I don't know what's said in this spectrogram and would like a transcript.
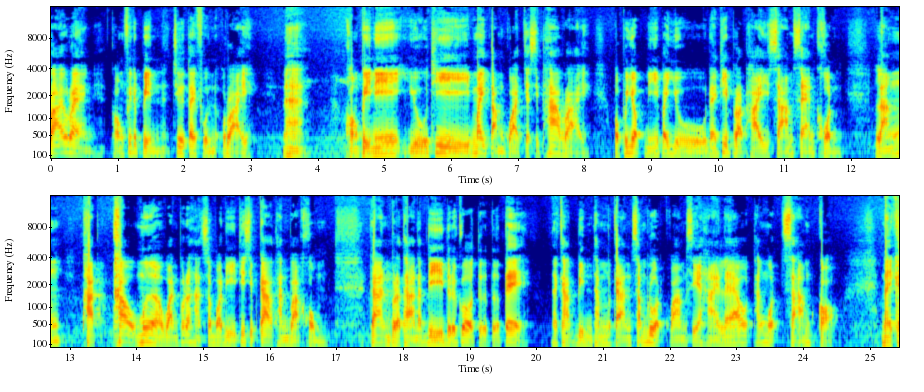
ร้ายแรงของฟิลิปปินส์ชื่อไต้ฝุ่นไรนะฮะของปีนี้อยู่ที่ไม่ต่ำกว่า 75 ราย อพยพหนีไปอยู่ในที่ปลอดภัย 300,000 คน หลังพัดเข้าเมื่อวันพฤหัสบดีที่ 19 ธันวาคม ด้านประธานาธิบดีโดริโกตือเตอร์เต้นะครับบินทำการสำรวจความเสียหายแล้วทั้งหมด 3 เกาะ ในข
